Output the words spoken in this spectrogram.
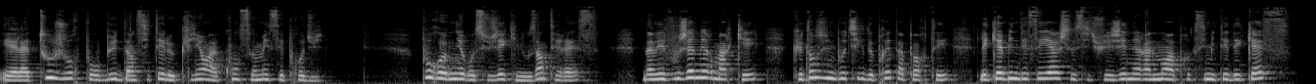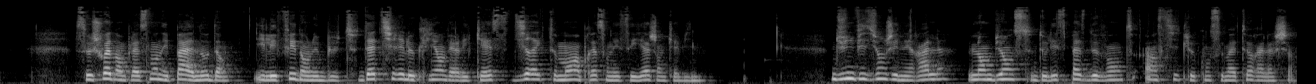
et elle a toujours pour but d'inciter le client à consommer ses produits. Pour revenir au sujet qui nous intéresse, n'avez-vous jamais remarqué que dans une boutique de prêt-à-porter, les cabines d'essayage se situaient généralement à proximité des caisses? Ce choix d'emplacement n'est pas anodin, il est fait dans le but d'attirer le client vers les caisses directement après son essayage en cabine. D'une vision générale, l'ambiance de l'espace de vente incite le consommateur à l'achat.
